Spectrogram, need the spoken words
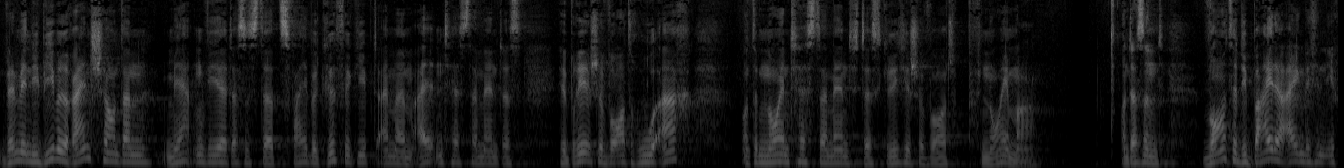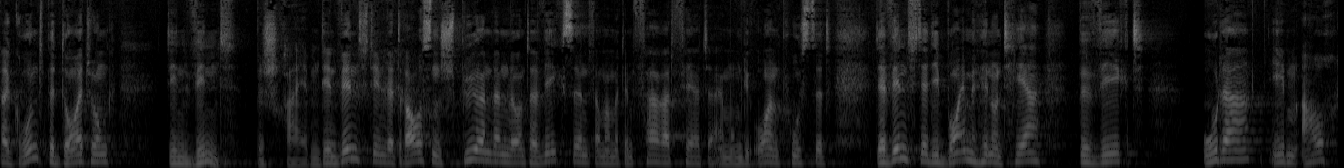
Und wenn wir in die Bibel reinschauen, dann merken wir, dass es da zwei Begriffe gibt. Einmal im Alten Testament das hebräische Wort Ruach und im Neuen Testament das griechische Wort Pneuma. Und das sind Worte, die beide eigentlich in ihrer Grundbedeutung den Wind beschreiben. Den Wind, den wir draußen spüren, wenn wir unterwegs sind, wenn man mit dem Fahrrad fährt, der einem um die Ohren pustet. Der Wind, der die Bäume hin und her bewegt. Oder eben auch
